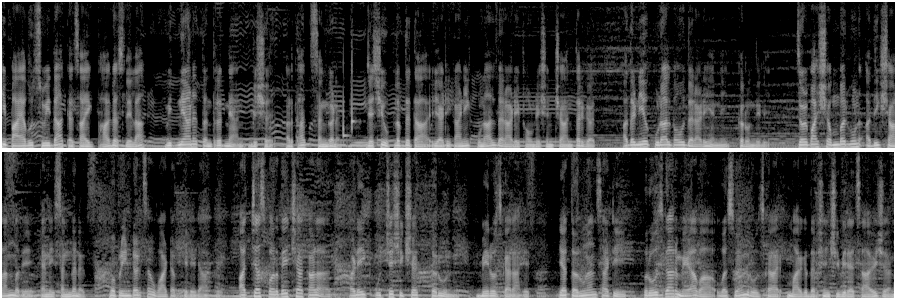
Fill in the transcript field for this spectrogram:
ही पायाभूत सुविधा त्याचा एक भाग असलेला विज्ञान तंत्रज्ञान विषय अर्थात संगणक ज्याची उपलब्धता या ठिकाणी कुणाल दराडे फाउंडेशनच्या अंतर्गत आदरणीय कुणाल भाऊ दराडे यांनी करून दिली. जवळपास शंभरहून अधिक शाळांमध्ये त्यांनी संगणक व प्रिंटरचं वाटप केलेलं आहे. आजच्या स्पर्धेच्या काळात अनेक उच्च शिक्षक तरुण बेरोजगार आहेत. या तरुणांसाठी रोजगार मेळावा व स्वयंरोजगार मार्गदर्शन शिबिराचं आयोजन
